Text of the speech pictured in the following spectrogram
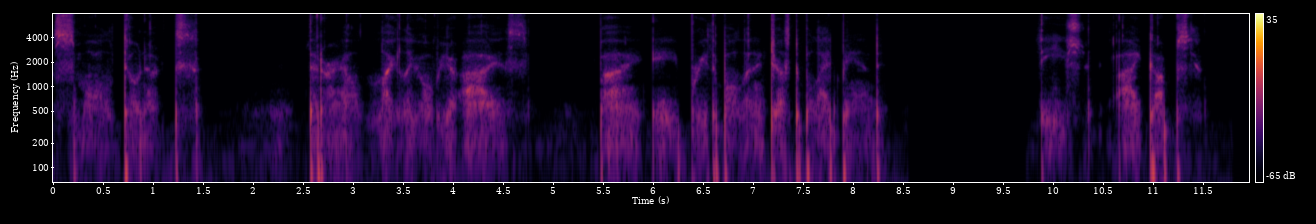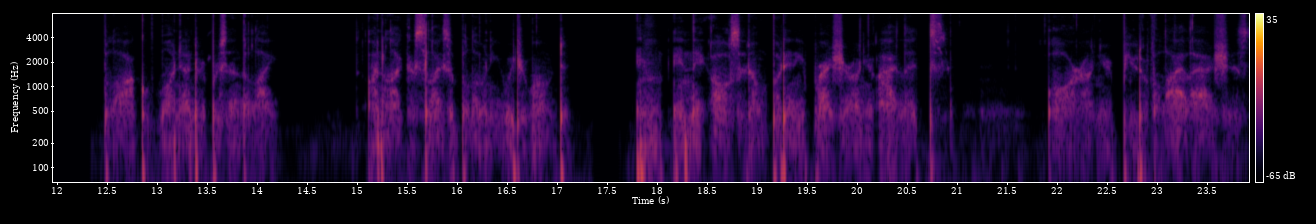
small donuts that are held lightly over your eyes by a breathable and adjustable headband. These eye cups block 100% of the light, unlike a slice of bologna, which won't. And they also don't put any pressure on your eyelids or on your beautiful eyelashes.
